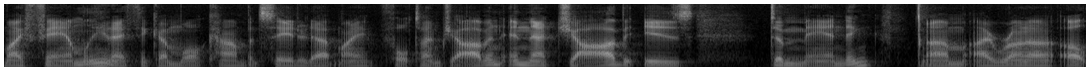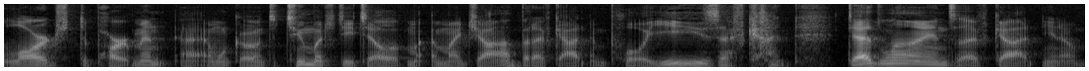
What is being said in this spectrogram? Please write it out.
my family, and I think I'm well compensated at my full time job. And, and that job is demanding. Um, I run a, a, large department. I won't go into too much detail of my, of my, job, but I've got employees, I've got deadlines, I've got you know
